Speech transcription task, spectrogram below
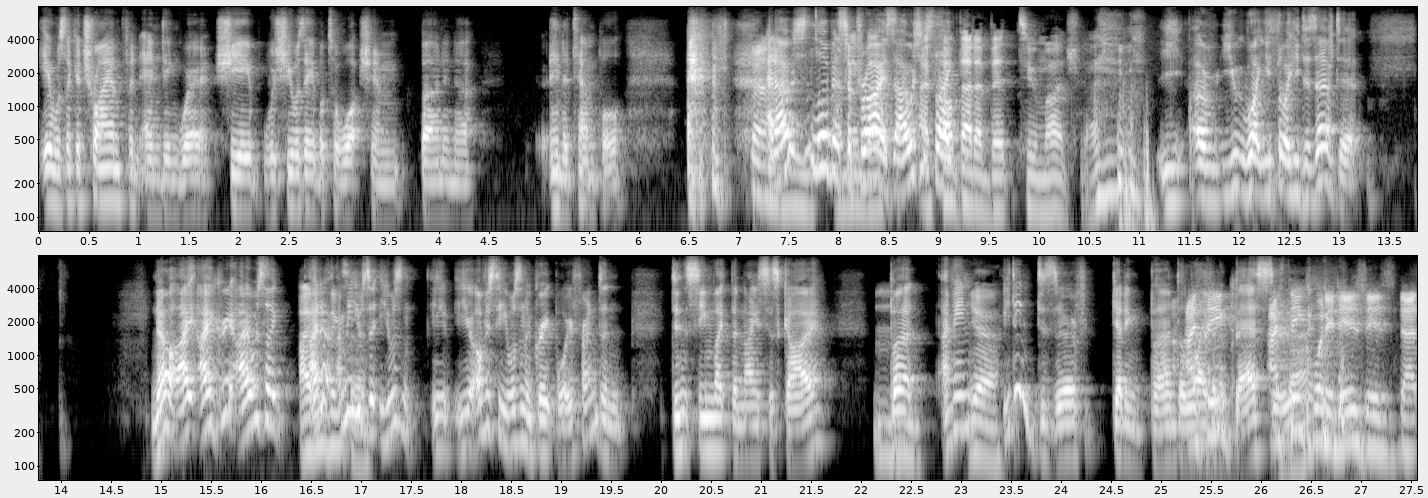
it was like a triumphant ending where she was she was able to watch him burn in a in a temple. and I was a little bit I surprised. I was just I like, that a bit too much, man. Y- uh, you what you thought he deserved it? No, I, I agree. I was like, I I, don't. think I mean, he was he wasn't he, he obviously he wasn't a great boyfriend and didn't seem like the nicest guy. Mhm. But I mean, Yeah. he didn't deserve getting burned I alive in think- a bear suit. I think what it is is that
